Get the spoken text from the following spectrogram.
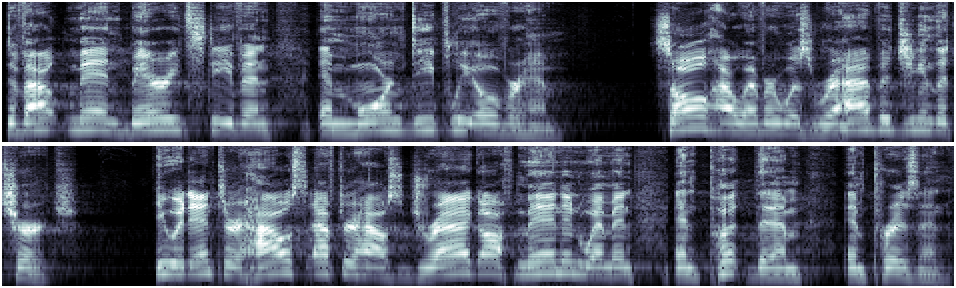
Devout men buried Stephen and mourned deeply over him. Saul, however, was ravaging the church he would enter house after house, drag off men and women, and put them in prison.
